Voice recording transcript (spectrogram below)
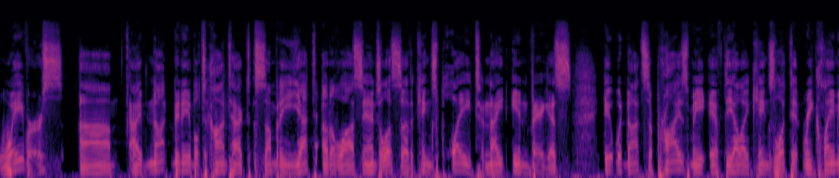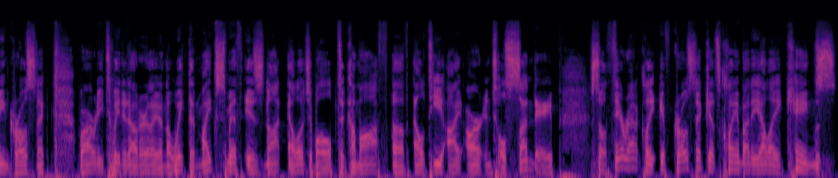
waivers um, I've not been able to contact somebody yet out of Los Angeles. The Kings play tonight in Vegas. It would not surprise me if the LA Kings looked at reclaiming Grosenick. We already tweeted out earlier in the week that Mike Smith is not eligible to come off of LTIR until Sunday. So theoretically, if Grosenick gets claimed by the LA Kings,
